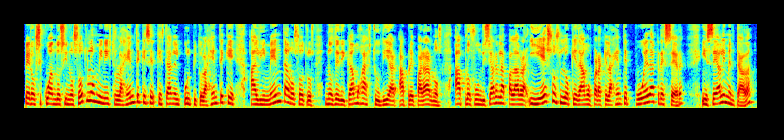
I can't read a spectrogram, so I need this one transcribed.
Pero si, cuando si nosotros los ministros, la gente que, que está en el púlpito, la gente que alimenta a los otros, nos dedicamos a estudiar, a prepararnos, a profundizar en la palabra y eso es lo que damos para que la gente pueda crecer y sea alimentada,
